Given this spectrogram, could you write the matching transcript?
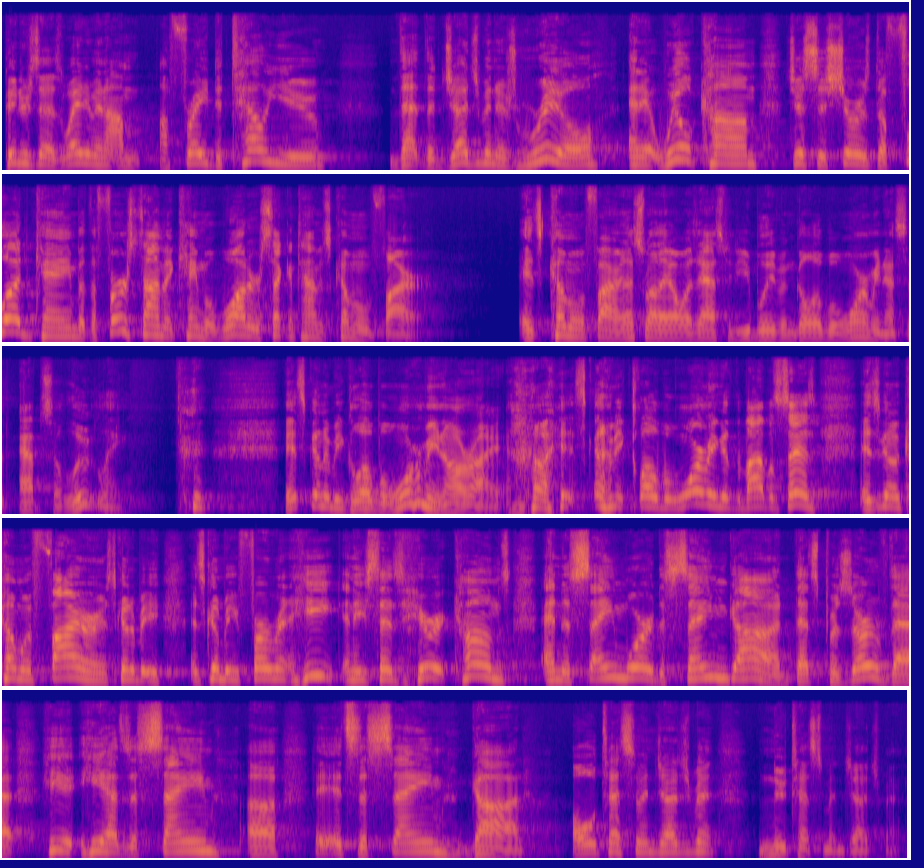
Peter says, Wait a minute, I'm afraid to tell you that the judgment is real and it will come just as sure as the flood came, but the first time it came with water, second time it's coming with fire. It's coming with fire. That's why they always ask me, Do you believe in global warming? I said, Absolutely. it's going to be global warming, all right. it's going to be global warming, as the Bible says. It's going to come with fire. It's going to be it's going to be fervent heat. And he says, here it comes. And the same word, the same God that's preserved that, he he has the same. Uh, it's the same God. Old Testament judgment, New Testament judgment.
